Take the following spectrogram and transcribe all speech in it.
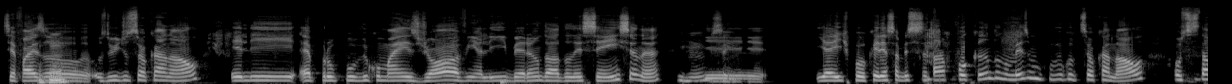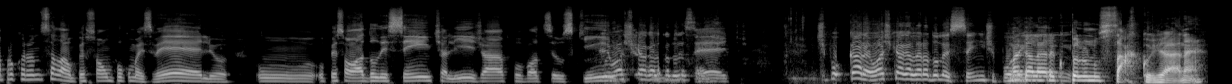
Você faz Uhum. o- os vídeos do seu canal, ele é pro público mais jovem ali, beirando a adolescência, né? Uhum, sim. E, aí, tipo, eu queria saber se você tá focando no mesmo público do seu canal ou se você tá procurando, sei lá, um pessoal um pouco mais velho, um, o pessoal adolescente ali, já por volta dos seus 15. Eu acho que é a galera 17. Tipo, cara, eu acho que a galera adolescente, porém... Uma galera com pelo no saco já, né?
